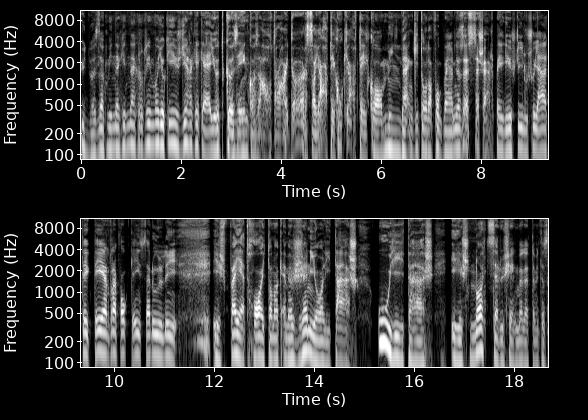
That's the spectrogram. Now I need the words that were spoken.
Üdvözlök mindenkit, Necrogrim vagyok, és gyerekek, eljött közénk az Outriders, a játékok játéka, mindenkit oda fog verni, az összes RPG stílusú játék térdre fog kényszerülni, és fejet hajtanak eme zsenialitás, újítás és nagyszerűség mögött, amit az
